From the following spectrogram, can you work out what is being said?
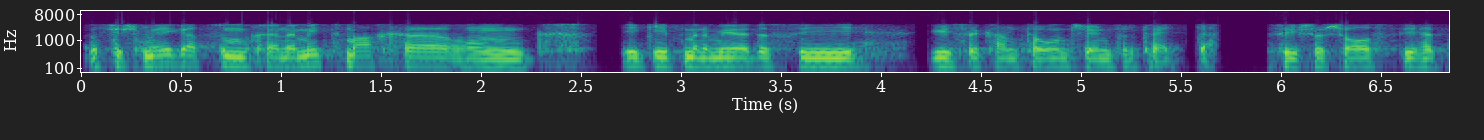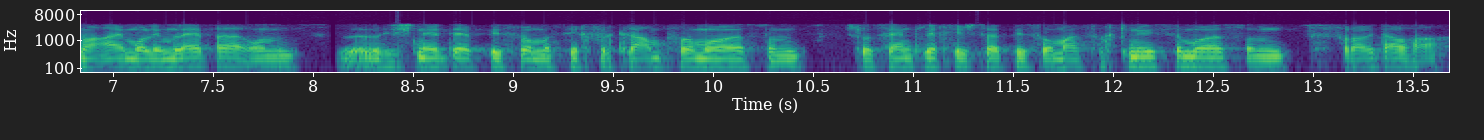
Es ist mega zum mitmachen und ich gebe mir Mühe, dass ich unseren Kanton schön vertrete. Es ist eine Chance, die hat man einmal im Leben und es ist nicht etwas, wo man sich verkrampfen muss und schlussendlich ist es etwas, wo man einfach geniessen muss und Freude auch haben.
